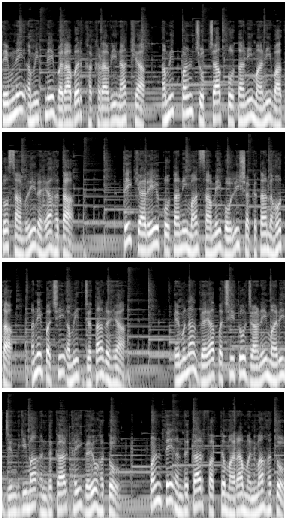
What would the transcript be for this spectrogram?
તેમણે અમિતને બરાબર ખખડાવી નાખ્યા. અમિત પણ ચૂપચાપ પોતાની માની વાતો સાંભળી રહ્યા હતા. તે ક્યારેય પોતાની માં સામે બોલી શકતા નહોતા અને પછી અમિત જતા રહ્યા. એમના ગયા પછી તો જાણે મારી જિંદગીમાં અંધકાર થઈ ગયો હતો. પણ તે અંધકાર ફક્ત મારા મનમાં હતો.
